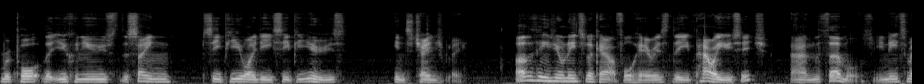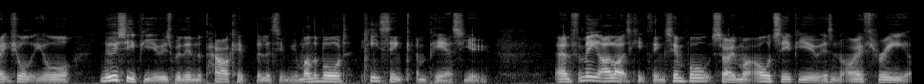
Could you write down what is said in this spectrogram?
report that you can use the same CPU ID CPUs interchangeably. Other things you'll need to look out for here is the power usage and the thermals. You need to make sure that your new CPU is within the power capability of your motherboard, heatsink and PSU. And for me, I like to keep things simple, so my old CPU is an i3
